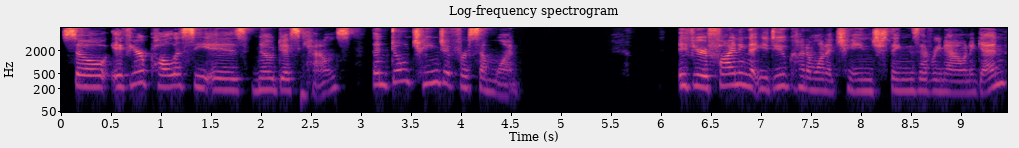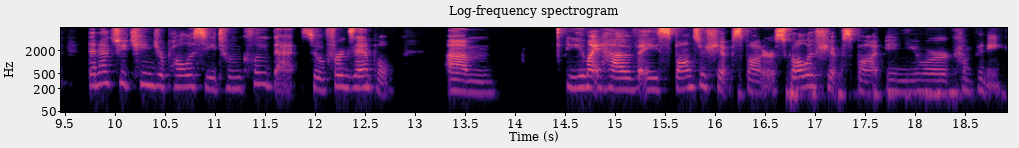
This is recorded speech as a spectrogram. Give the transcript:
so if your policy is no discounts, then don't change it for someone. If you're finding that you do kind of want to change things every now and again, then actually change your policy to include that. So, for example, um, you might have a sponsorship spot or a scholarship spot in your company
